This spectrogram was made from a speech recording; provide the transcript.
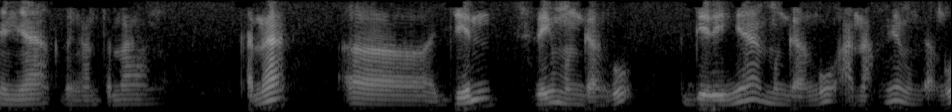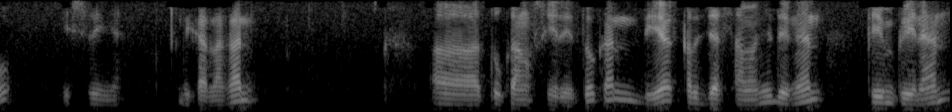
nyenyak, dengan tenang. Karena e, jin sering mengganggu dirinya, mengganggu anaknya, mengganggu istrinya. Dikarenakan e, tukang sihir itu kan dia kerjasamanya dengan pimpinan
